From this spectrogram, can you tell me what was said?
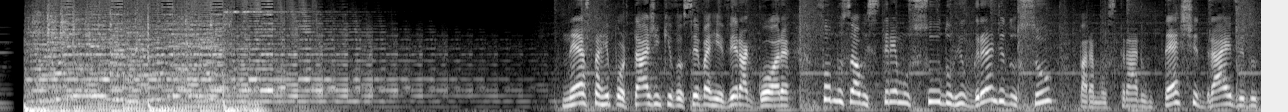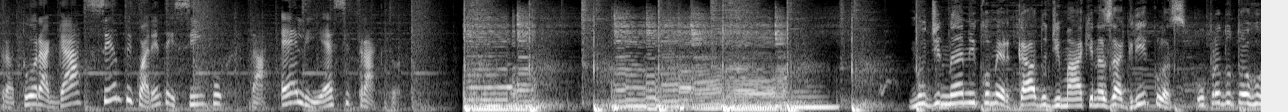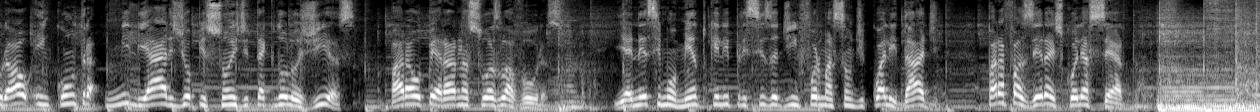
Nesta reportagem que você vai rever agora, fomos ao extremo sul do Rio Grande do Sul para mostrar um test drive do trator H145 da LS Tractor. No dinâmico mercado de máquinas agrícolas, o produtor rural encontra milhares de opções de tecnologias para operar nas suas lavouras. E é nesse momento que ele precisa de informação de qualidade para fazer a escolha certa.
